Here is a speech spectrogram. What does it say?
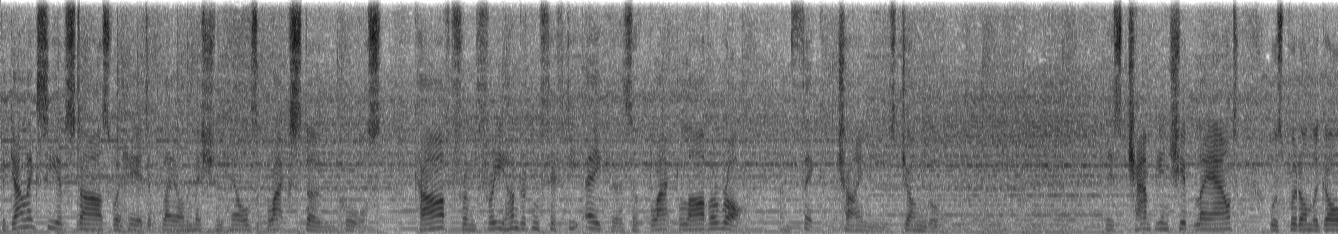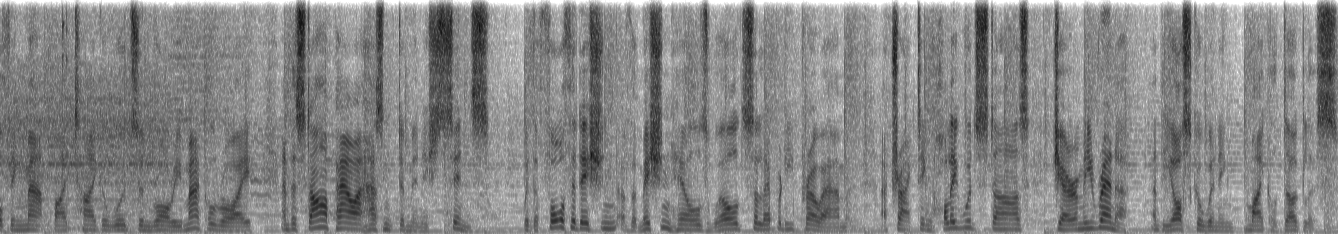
The Galaxy of Stars were here to play on Mission Hill's Blackstone course, carved from 350 acres of black lava rock and thick Chinese jungle. This championship layout was put on the golfing map by Tiger Woods and Rory McIlroy, and the star power hasn't diminished since, with the fourth edition of the Mission Hills World Celebrity Pro-Am attracting Hollywood stars Jeremy Renner and the Oscar-winning Michael Douglas.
